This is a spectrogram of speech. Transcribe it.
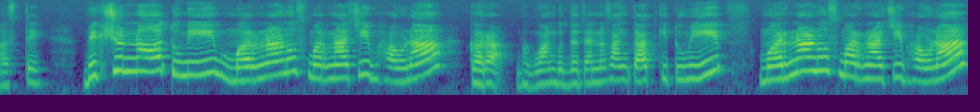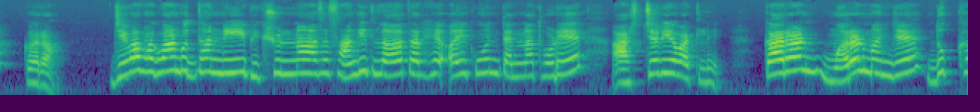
असते. भिक्षूंनो तुम्ही मरणानुस्मरणाची भावना करा. भगवान बुद्ध त्यांना सांगतात की तुम्ही मरणानुस्मरणाची भावना करा. जेव्हा भगवान बुद्धांनी भिक्षूंना असं सांगितलं तर हे ऐकून त्यांना थोडे आश्चर्य वाटले. कारण मरण म्हणजे दुःख.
